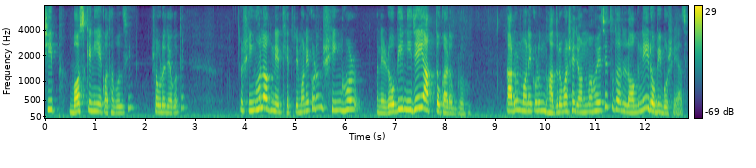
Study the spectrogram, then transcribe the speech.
চিপ বসকে নিয়ে কথা বলছি সৌরজগতে, তো সিংহ লগ্নের ক্ষেত্রে মনে করুন সিংহর মানে রবি নিজেই আত্মকারক গ্রহ। কারণ মনে করুন ভাদ্র মাসে জন্ম হয়েছে, তো তার লগ্নেই রবি বসে আছে।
